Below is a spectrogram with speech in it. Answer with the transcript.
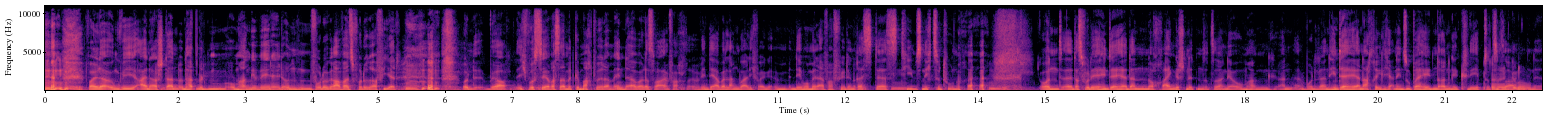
weil da irgendwie einer stand und hat mit dem Umhang gewedelt und ein Fotograf hat es fotografiert. und ja, ich wusste ja, was damit gemacht wird am Ende, aber das war einfach wie derbe langweilig, weil in dem Moment einfach für den Rest des Teams nichts zu tun war. Und äh, das wurde ja hinterher dann noch reingeschnitten, sozusagen. Der Umhang an, wurde dann hinterher nachträglich an den Superhelden dran geklebt, sozusagen, genau. in der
